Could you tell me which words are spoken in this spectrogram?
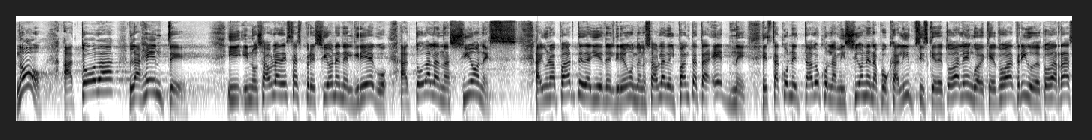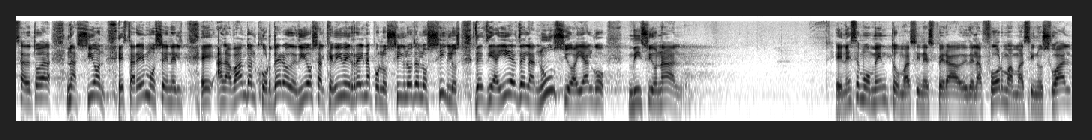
No, a toda la gente. Y, nos habla de esta expresión en el griego, a todas las naciones. Hay una parte de allí del griego donde nos habla del pantata etne, está conectado con la misión en Apocalipsis, que de toda lengua, que de toda tribu, de toda raza, de toda nación, estaremos en el, eh, alabando al Cordero de Dios, al que vive y reina por los siglos de los siglos. Desde ahí es del anuncio, hay algo misional. En ese momento más inesperado y de la forma más inusual,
